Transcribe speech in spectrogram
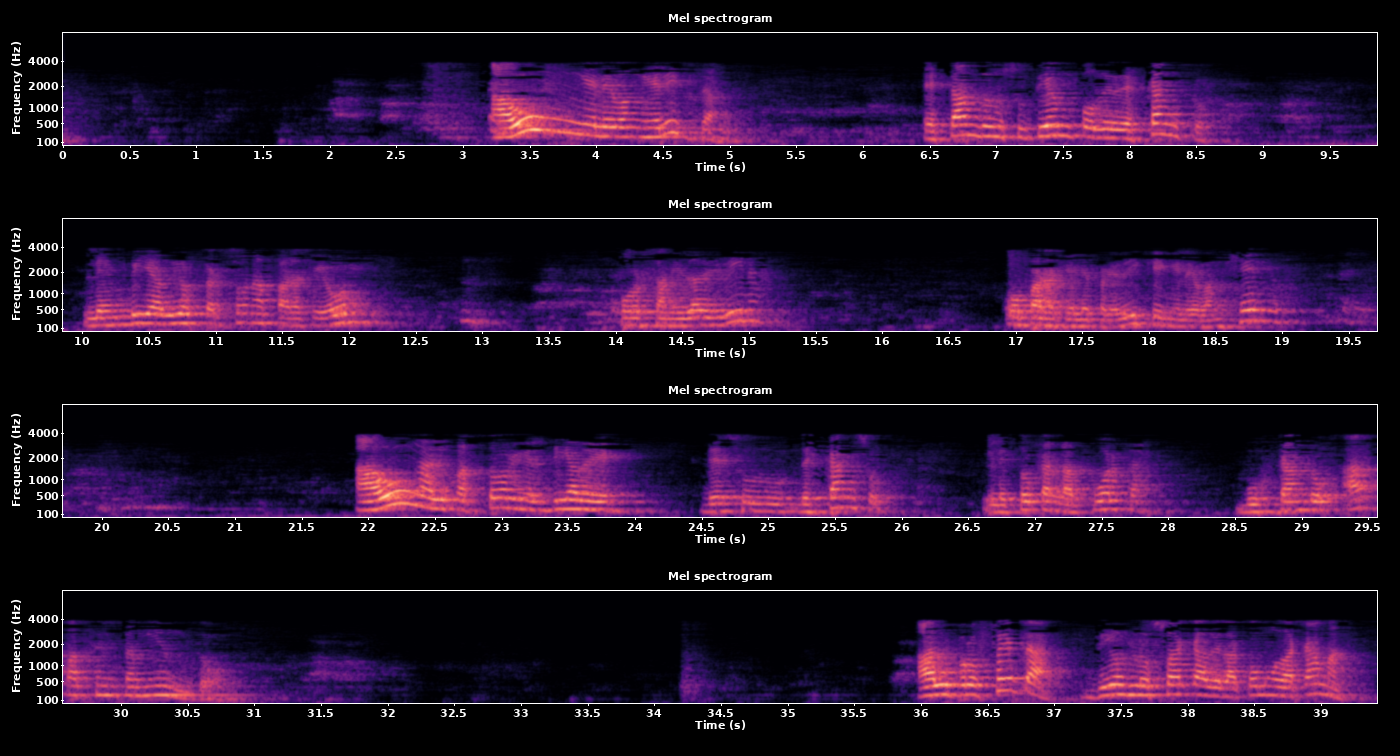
Aún el evangelista, estando en su tiempo de descanso, le envía a Dios personas para que oren por sanidad divina o para que le prediquen el Evangelio. Aún al pastor en el día de, de su descanso le tocan la puerta buscando apacentamiento. Al profeta Dios lo saca de la cómoda cama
